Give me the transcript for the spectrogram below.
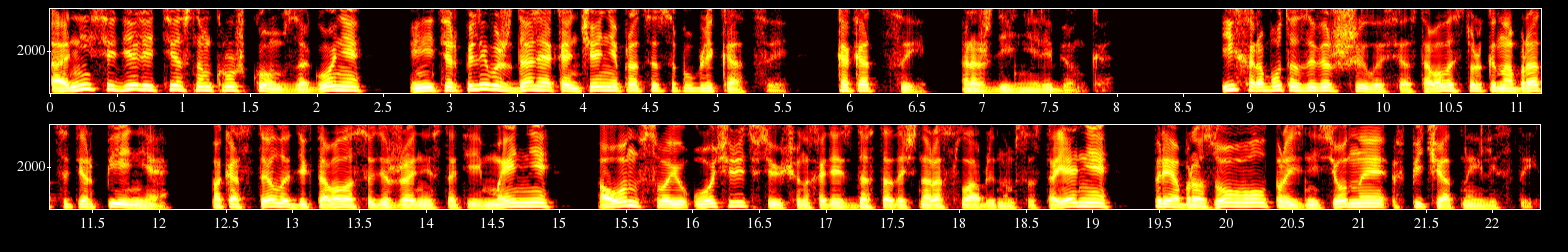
Они сидели тесным кружком в загоне и нетерпеливо ждали окончания процесса публикации, как отцы, рождения ребенка. Их работа завершилась, и оставалось только набраться терпения, пока Стелла диктовала содержание статей Мэнни — а он, в свою очередь, все еще находясь в достаточно расслабленном состоянии, преобразовывал произнесенные в печатные листы.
